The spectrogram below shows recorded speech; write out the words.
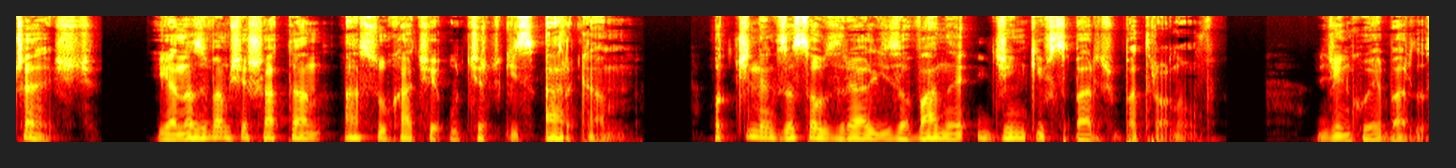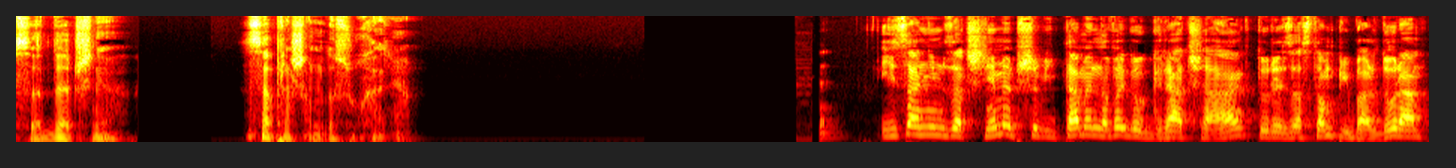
Cześć, ja nazywam się Szatan, a słuchacie Ucieczki z Arkham. Odcinek został zrealizowany dzięki wsparciu patronów. Dziękuję bardzo serdecznie. Zapraszam do słuchania. I zanim zaczniemy, przywitamy nowego gracza, który zastąpi Baldura.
